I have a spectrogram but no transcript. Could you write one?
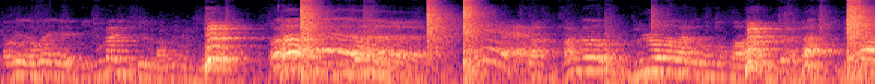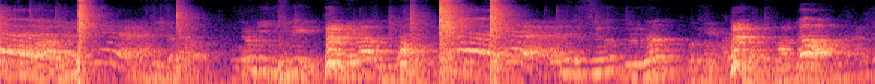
자, 우리는 이번에 이제 이 두 가지 기술을 마무리했습니다. 자, 방금 눌러서 가는 손목과 기술 있잖아요. 그럼 이 기술이 내가 움직여. 쓱 누르면 어떻게 해요? 아, 안쪽?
